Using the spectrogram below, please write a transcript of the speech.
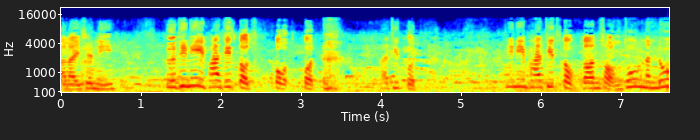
อะไรเช่นนี้ คือที่นี่พระอาทิตย์ตกตกตกพระอาทิตย์ตกที่นี่พระอาทิตย์ตกตอนสองทุ่มนันดู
